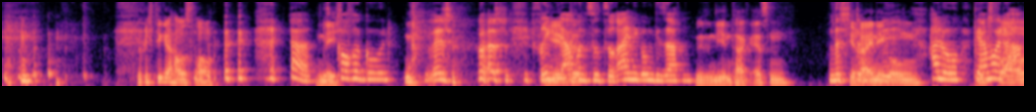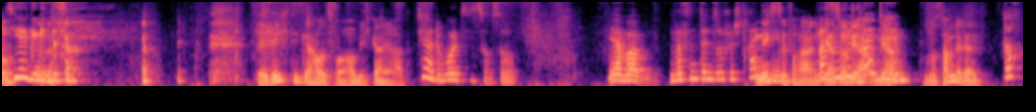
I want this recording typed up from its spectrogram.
Richtige Hausfrau. ja ich Nicht. koche gut. ich bringe die ab Tag- und zu zur Reinigung, die Sachen. Wir sind jeden Tag essen. Das Die Reinigung, Nicht. Hallo, wir haben heute. Abend hier gegessen. Der richtige Hausfrau habe ich geheiratet. ja, du wolltest es doch so. Ja, aber was sind denn so für Streitthemen? Nächste Frage. Was ja, sind so, für wir haben, wir haben, was haben wir denn? Doch.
